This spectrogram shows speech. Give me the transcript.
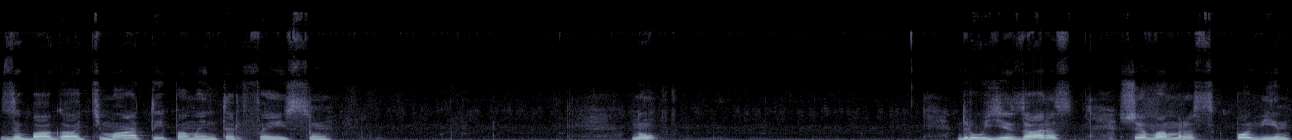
з багатьма типами інтерфейсу. Ну, друзі, зараз ще вам розповім.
